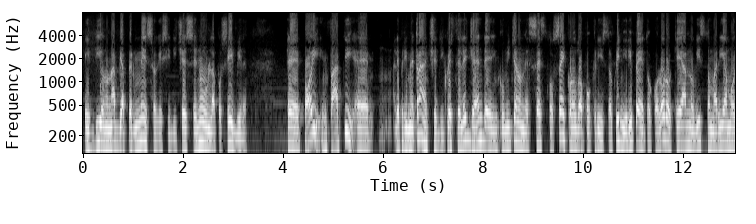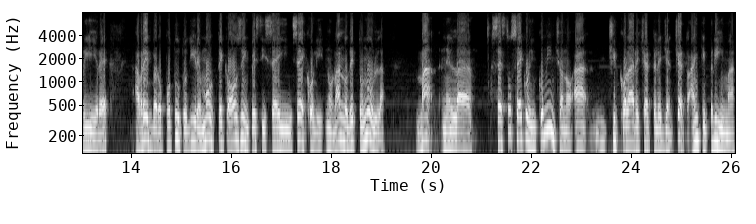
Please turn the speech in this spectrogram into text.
e Dio non abbia permesso che si dicesse nulla, possibile. E poi, infatti, eh, le prime tracce di queste leggende incominciano nel VI secolo d.C., quindi ripeto, coloro che hanno visto Maria morire avrebbero potuto dire molte cose in questi sei secoli, non hanno detto nulla, ma nel VI secolo incominciano a circolare certe leggende, certo anche prima,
